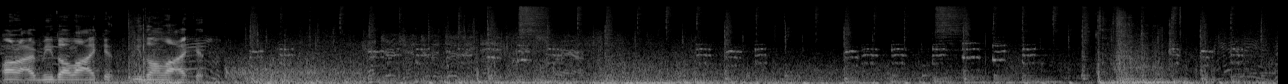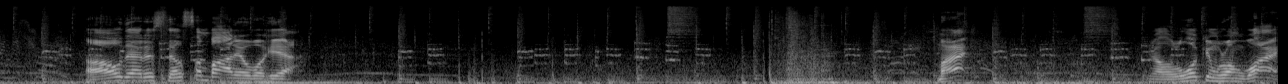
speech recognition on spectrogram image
Alright. Me don't like it. Me don't like it. Oh, there is still somebody over here. Mate. You're looking wrong way.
